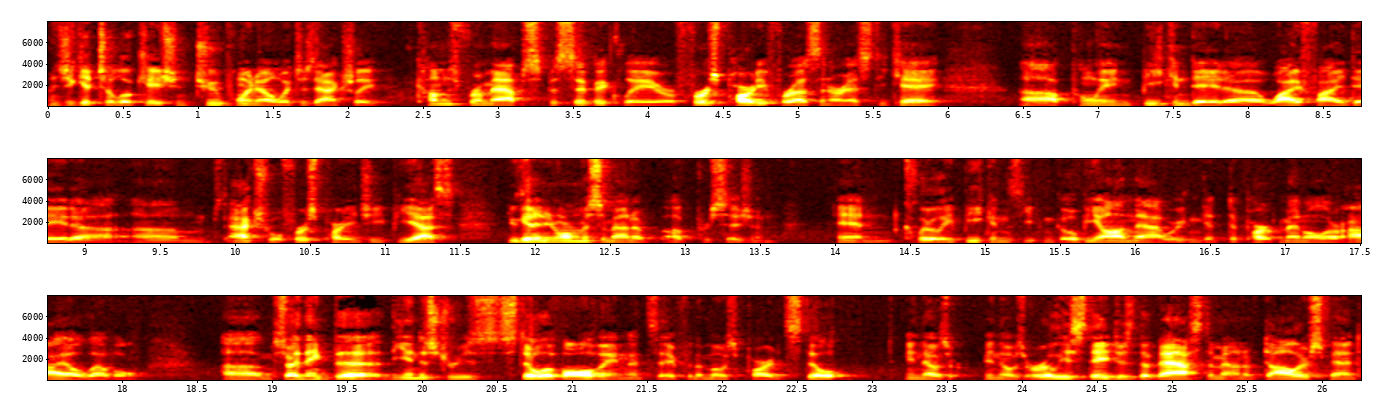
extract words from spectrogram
as you get to location 2.0, which is actually comes from apps specifically or first party for us in our SDK, uh, pulling beacon data, Wi-Fi data, um, actual first party GPS, you get an enormous amount of, of precision. And clearly, beacons, you can go beyond that where you can get departmental or aisle level. Um, so I think the, the industry is still evolving, I'd say, for the most part. It's still in those, in those earliest stages. The vast amount of dollars spent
